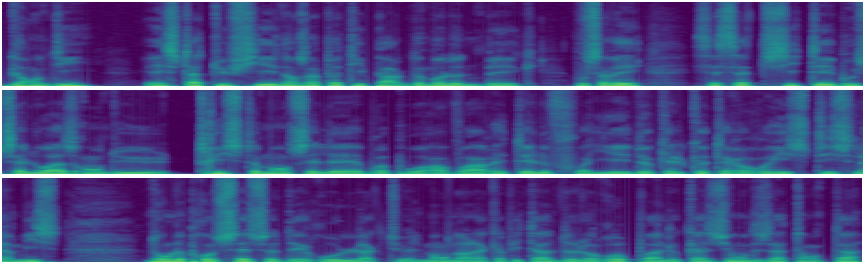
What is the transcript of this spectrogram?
Gandhi est statufié dans un petit parc de Molenbeek. Vous savez, c'est cette cité bruxelloise rendue tristement célèbre pour avoir été le foyer de quelques terroristes islamistes dont le procès se déroule actuellement dans la capitale de l'Europe à l'occasion des attentats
